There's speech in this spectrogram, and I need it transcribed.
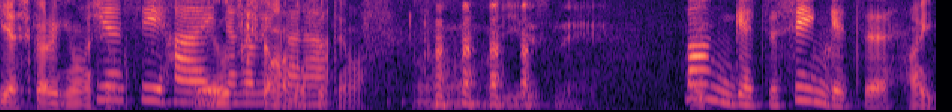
冷やしからいきましょう。冷やし、はい、お月様載せてます。いいですね。満月、新月。はい。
